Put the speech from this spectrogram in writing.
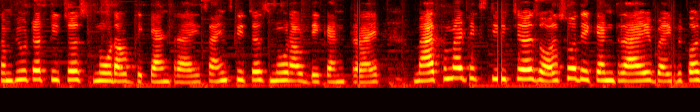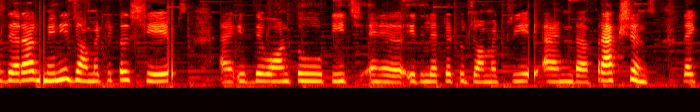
computer teachers, no doubt they can try. Science teachers, no doubt they can try. Mathematics teachers also they can try by because there are many geometrical shapes. Uh, if they want to teach uh, related to geometry and uh, fractions, like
